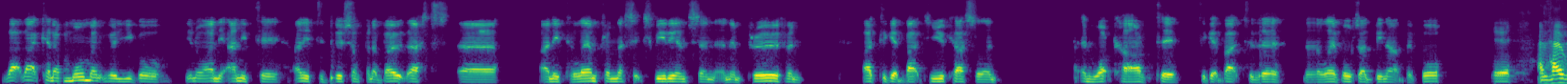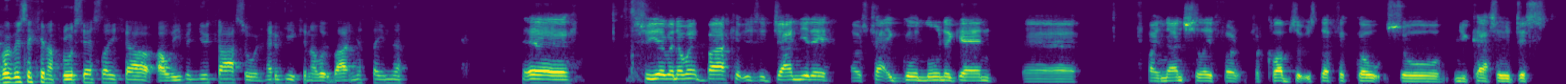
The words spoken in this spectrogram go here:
that that kind of moment where you go, you know, I need I need to I need to do something about this. Uh, I need to learn from this experience and, and improve. And I had to get back to Newcastle and and work hard to to get back to the the levels I'd been at before. Yeah, and how what was the kind of process like? Uh, uh leaving Newcastle, and how do you kind of look back in your time there? Uh, so yeah, when I went back, it was in January. I was trying to go on loan again. Uh, financially, for for clubs, it was difficult. So Newcastle just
